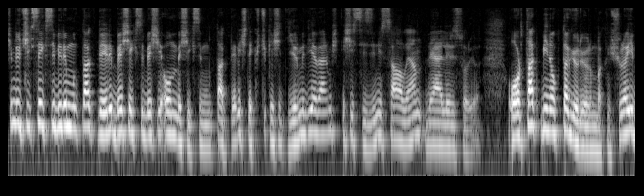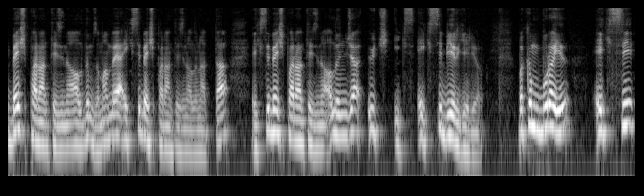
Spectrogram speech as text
Şimdi 3x eksi 1'in mutlak değeri 5 eksi 5'i 15x'in mutlak değeri işte küçük eşit 20 diye vermiş. Eşitsizliğini sağlayan değerleri soruyor. Ortak bir nokta görüyorum bakın. Şurayı 5 parantezine aldığım zaman veya eksi 5 parantezine alın hatta. Eksi 5 parantezine alınca 3x eksi 1 geliyor. Bakın burayı eksi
